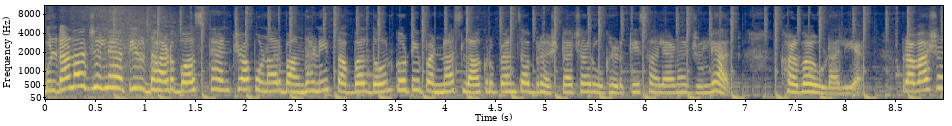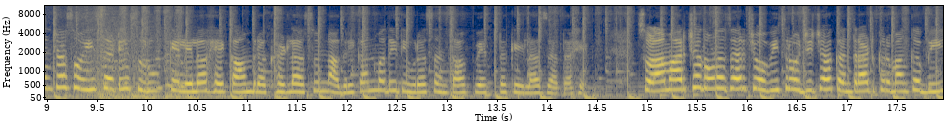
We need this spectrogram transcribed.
बुलढाणा जिल्ह्यातील धाड बस स्टँडच्या पुनर्बांधणीत तब्बल दोन कोटी पन्नास लाख रुपयांचा भ्रष्टाचार उघडकीस आल्यानं जिल्ह्यात खळबळ उडाली आहे. प्रवाशांच्या सोयीसाठी सुरू केलेलं हे काम रखडलं असून नागरिकांमध्ये तीव्र संताप व्यक्त केला जात आहे. सोळा मार्च दोन हजार चोवीस रोजीच्या कंत्राट क्रमांक बी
